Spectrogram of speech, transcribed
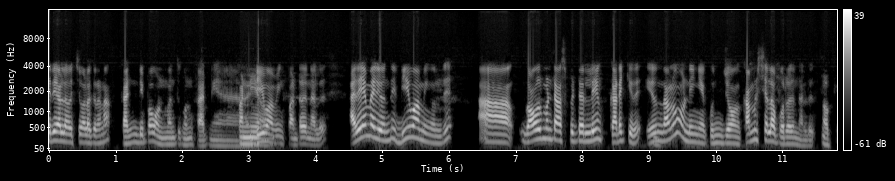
ஏரியால வச்சு வளர்க்குறேன்னா கண்டிப்பா ஒன் மந்த்துக்கு ஒன் ஃபேட்னிங் பண்ணி டிவார்மிங் பண்றது நல்லது. அதே மாதிரி வந்து டிவார்மிங் வந்து கவர்மெண்ட் ஹாஸ்பிட்டல்லையும் கிடைக்குது. இருந்தாலும் நீங்க கொஞ்சம் கமர்ஷியலா போறது நல்லது. Okay.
